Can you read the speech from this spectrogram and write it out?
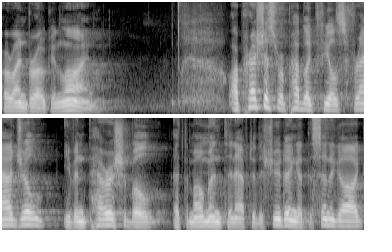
or unbroken line. Our precious republic feels fragile, even perishable at the moment, and after the shooting at the synagogue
